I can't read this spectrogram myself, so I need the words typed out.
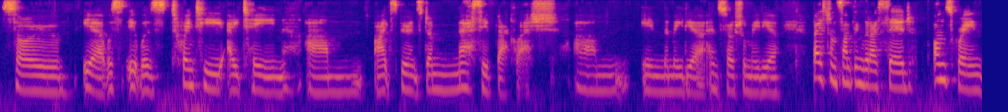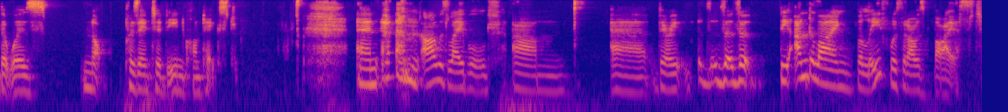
So yeah, it was it was 2018. Um, I experienced a massive backlash um, in the media and social media based on something that I said on screen that was not presented in context. And I was labeled um, uh, very, the, the, the underlying belief was that I was biased.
